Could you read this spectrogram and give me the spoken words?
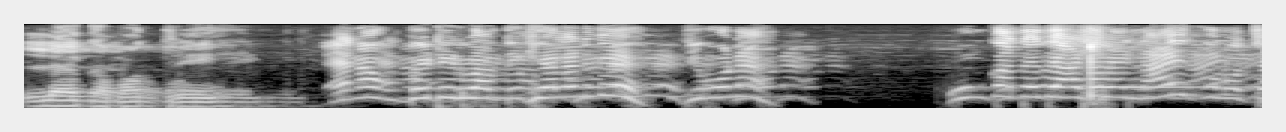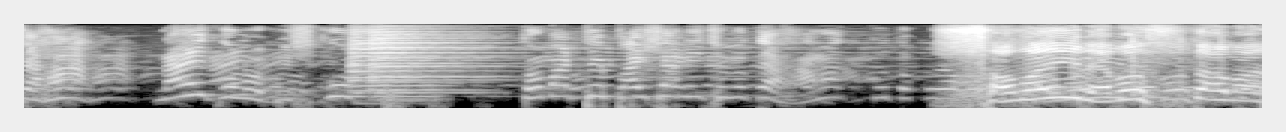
লেঙ্গা মন্ত্রী। এনাম বেটির বাপ দেখিয়ালেন গে জীবনে। উঙ্কা দেদে আসে নাই কোনো চাহা নাই কোনো বিস্কুট। তোমার যে পয়সা নিয়েছিল তে আমার তো সবাই ব্যবস্থা আমার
